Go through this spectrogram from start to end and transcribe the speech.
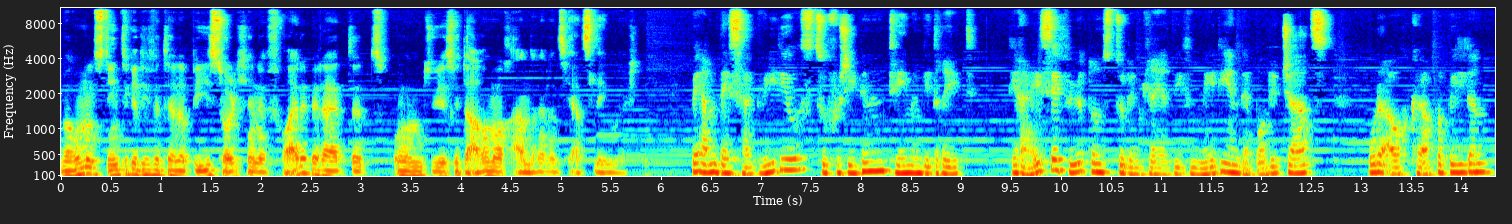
warum uns die integrative Therapie solch eine Freude bereitet und wir sie darum auch anderen ans Herz legen möchten. Wir haben deshalb Videos zu verschiedenen Themen gedreht. Die Reise führt uns zu den kreativen Medien der Bodycharts oder auch Körperbildern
